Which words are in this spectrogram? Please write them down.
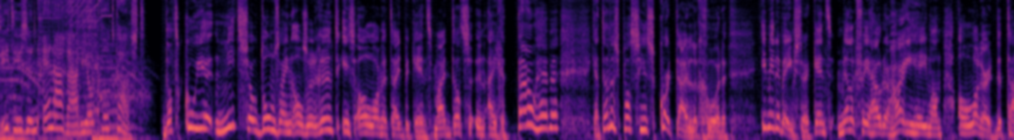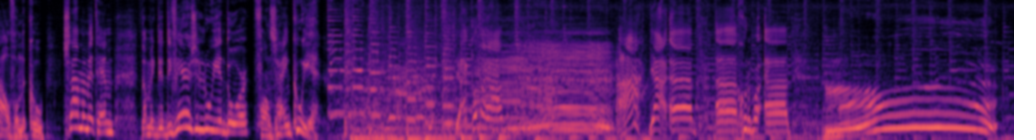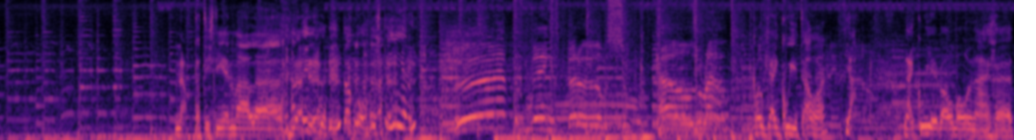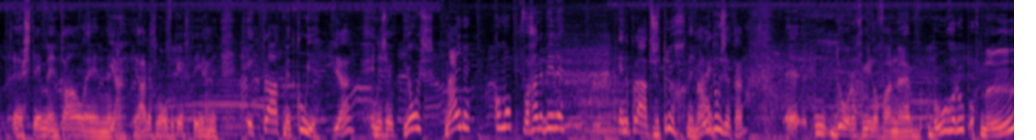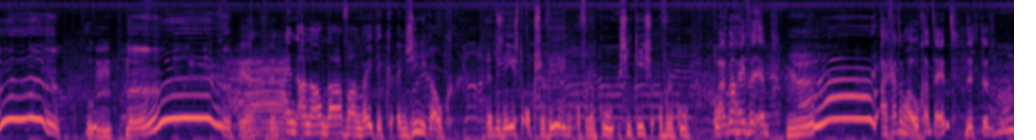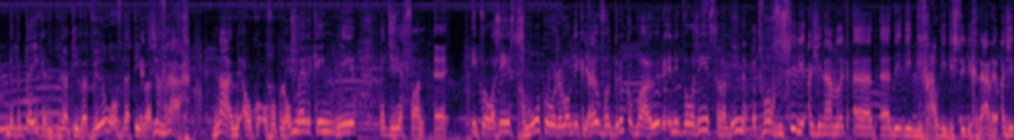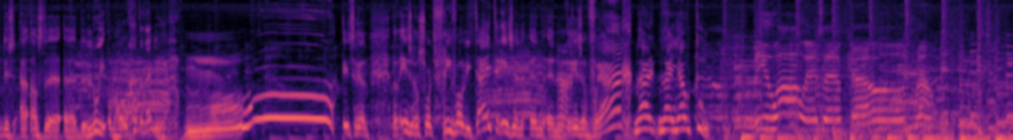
Dit is een NH Radio podcast. Dat koeien niet zo dom zijn als een rund is al lange tijd bekend. Maar dat ze een eigen taal hebben, ja, dat is pas sinds kort duidelijk geworden. In Middenbeemster kent melkveehouder Harry Heeman al langer de taal van de koe. Samen met hem nam ik de diverse loeien door van zijn koeien. Ja, kom maar aan. Ah, ja, eh, eh, goedemorgen. eh. Nou, dat is niet helemaal. eh, Daar komt de stier. Everything is better with some cows around. Geloof jij in koeientaal, hoor? Ja. Nee, koeien hebben allemaal hun eigen eh, stem en taal. En, eh, Ja. ja. daar geloof ik echt in. Ik praat met koeien. Ja? En dan zeg ik, jongens, meiden, kom op, we gaan naar binnen. En dan praten ze terug met Maar mij. hoe doen ze dat dan? Door een gemiddel van eh boegeroep of. Ja, ja. En aan de hand daarvan weet ik en zie ik ook. Dat is de eerste observering of er een koe ziek is of er een koe. Maar wacht even. eh, hij gaat omhoog aan het eind. Dus dat, Dat betekent dat hij wat wil of dat hij het wat. is een vraag. Nou, ook of op een opmerking meer. Dat hij zegt van. eh, ik wil als eerste gemolken worden, want ik heb Ja. heel veel druk op mijn uur en ik wil als eerste naar binnen. Want volgens de studie, als je namelijk eh, eh, die, die, die vrouw die die studie gedaan heeft, als je dus eh, als de, eh, de loei omhoog gaat, dan, hè, dus, is er een, dan is er een soort frivoliteit. Er is een, een, een, er is een vraag naar, naar jou toe. You always have.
